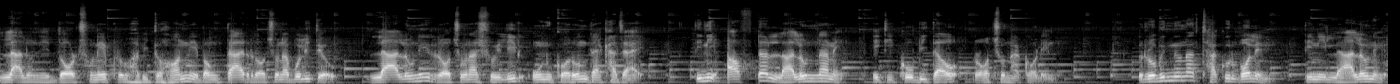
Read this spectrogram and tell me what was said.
লালনের দর্শনে প্রভাবিত হন এবং তার রচনাবলিতেও লালনের রচনা শৈলীর অনুকরণ দেখা যায়। তিনি আফটার লালন নামে একটি কবিতাও রচনা করেন। রবীন্দ্রনাথ ঠাকুর বলেন, তিনি লালনের,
